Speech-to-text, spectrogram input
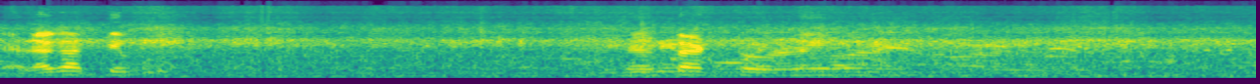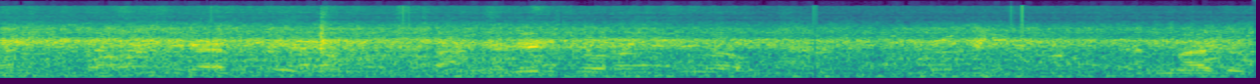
ഇല കത്തി പെട്രോളിന് എന്നാലും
